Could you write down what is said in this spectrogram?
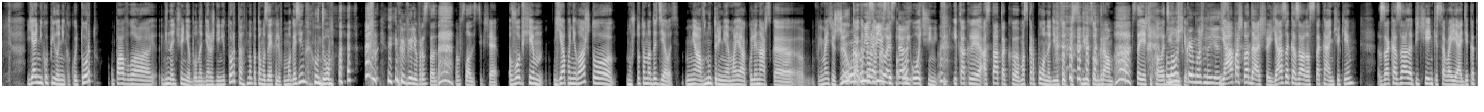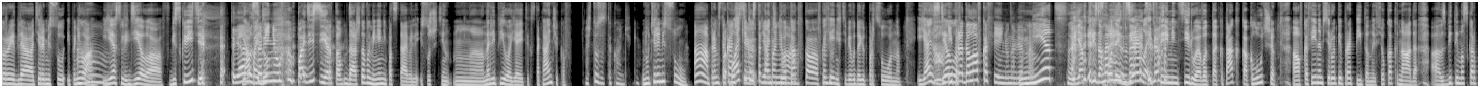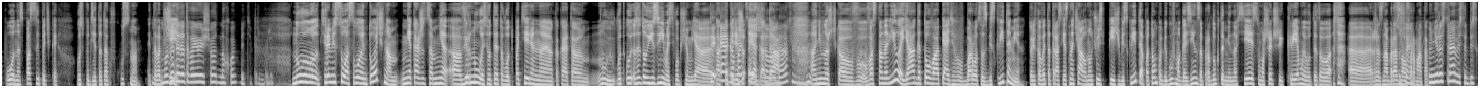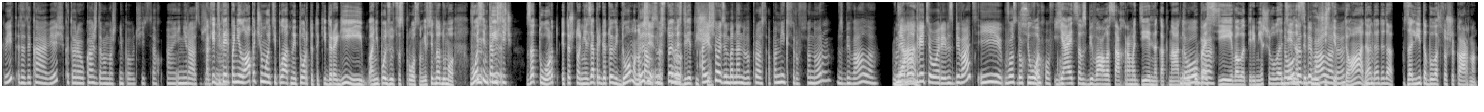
Я не купила никакой торт. У Павла Геннадьевича не было на дне рождения торта, но потом мы заехали в магазин у дома купили просто там сладости к чаю. В общем, я поняла, что ну, что-то надо делать. У меня внутренняя моя кулинарская, э, понимаете, жилка, У- которая просыпа- да? Ой, очень. И, и как и остаток э, маскарпоне 900, 900 грамм, стоящих в холодильнике. Ложкой можно есть. Я пошла дальше. Я заказала стаканчики, заказала печеньки савояди, которые для тирамису, и поняла, А. если дело в бисквите, То я, я пойду заменю. по десертам, да, чтобы меня не подставили. И слушайте, налепила я этих стаканчиков. А что за стаканчики? Ну, тирамису. А, прям стаканчики. Пластиковые стаканчики, вот как в, в кофейнях тебе выдают порционно. И я сделала... И продала в кофейню, наверное. Нет, я в три захода их тебя. экспериментируя вот так, так, как лучше, а, в кофейном сиропе пропитанный, все как надо, а, взбитый маскарпоне с посыпочкой. Господи, это так вкусно. Это вообще... Может, это твое еще одно хобби теперь будет? Ну, тирамису освоен точно. Мне кажется, мне а, вернулась вот эта вот потерянная какая-то, ну, вот вот эта уязвимость, в общем, я как-то эго переж- потешила, Эго, да. да? а, немножечко восстановила. Я готова опять бороться с бисквитами. Только в этот раз я сначала научусь печь бисквиты, а потом побегу в магазин за продуктами на все сумасшедшие кремы вот этого э, разнообразного Слушай, формата. Ну не расстраивайся, бисквит это такая вещь, которая у каждого может не получиться а, и не раз в жизни. Так я теперь поняла, почему эти платные торты такие дорогие, и они пользуются спросом. Я всегда думала, 8 там тысяч за торт, это что, нельзя приготовить дома? Но Подожди, там ну- себестоимость ну, 2000. А еще один банальный вопрос. А по миксеру все норм? Взбивала? У Да. меня было две теории. Взбивать и воздух в Все, духовку. яйца взбивала сахаром отдельно, как надо, муку Долго. просеивала, перемешивала Долго отдельно взбивала, сыпучести. да? Да, да, Мгм. да, да, да. Залито было все шикарно.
